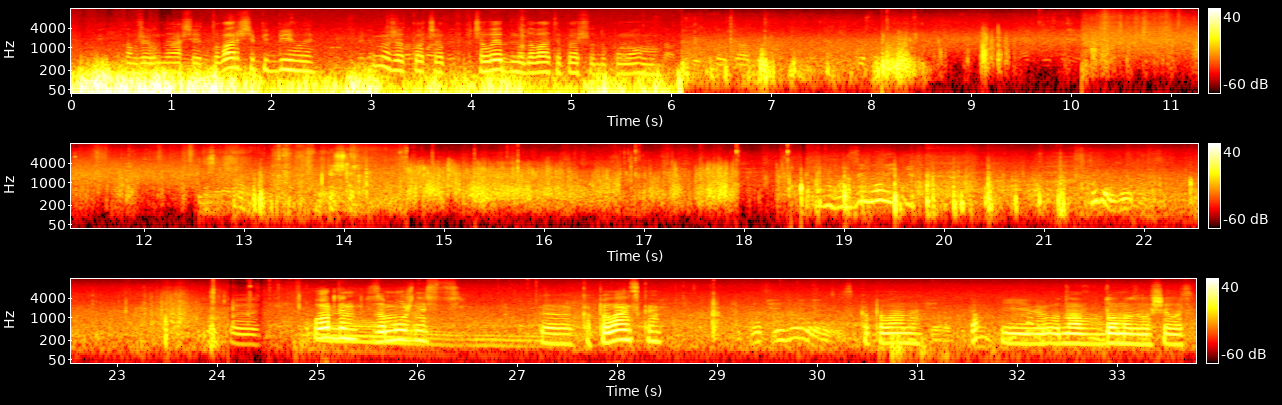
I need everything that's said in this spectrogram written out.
Там вже наші товариші підбігли. І ми вже поча- почали надавати першу допомогу. Пішли. Е, Орден за мужність, е, капеланська з капелана. І одна вдома залишилась.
